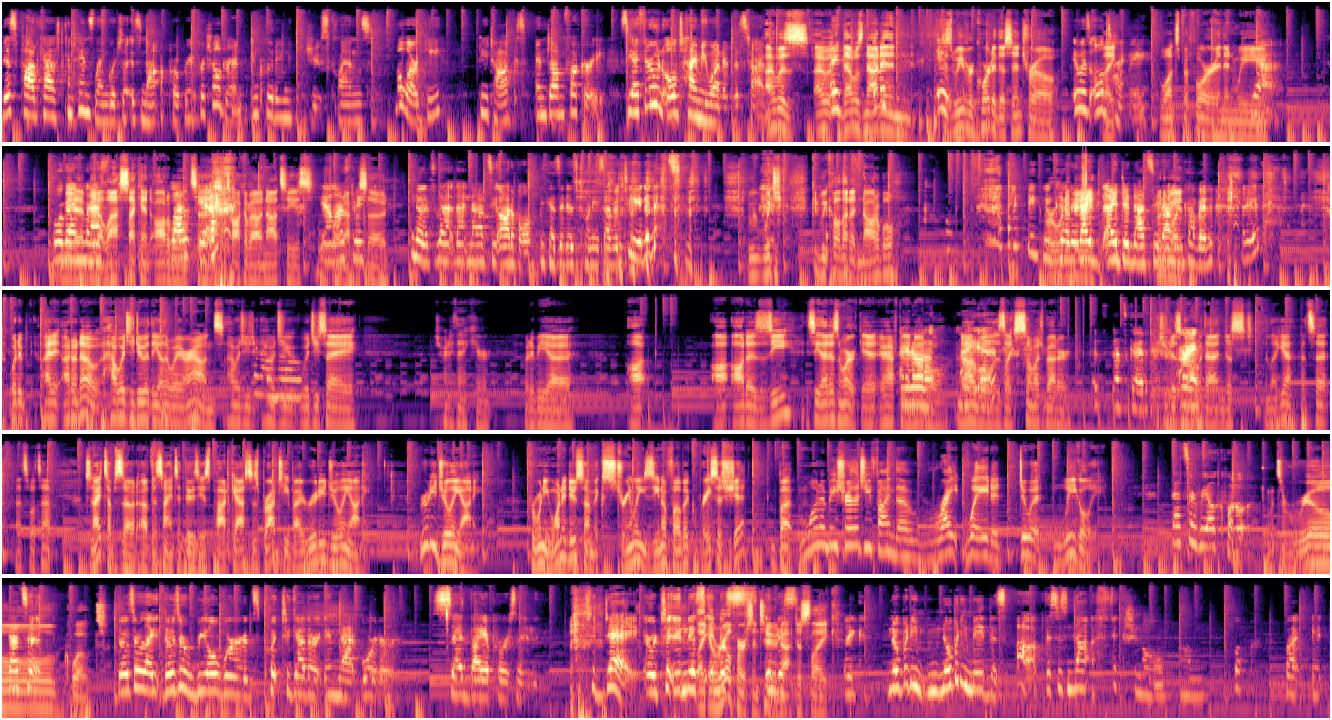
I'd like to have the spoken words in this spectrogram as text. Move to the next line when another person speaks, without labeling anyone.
This podcast contains language that is not appropriate for children, including juice cleanse, malarkey, detox, and dumb fuckery. See, I threw an old timey one in this time.
I was, I was
I-
that was not
was-
in because we recorded this intro
it was old
like
timey.
once before, and then we
Yeah. Well,
made,
then
a, made
last,
a last second audible
last-
to
yeah.
talk about Nazis
Yeah,
for an
last week-
episode.
you know, it's that that Nazi audible because it is 2017, and it's,
Would you, could we call that a notable?
I think we
Or
could,
it
and I I did not see that one coming.
Would it? I, I don't know. How would you do it the other way around? How would you? How would
don't
you? Would you say? I'm trying to think here. Would it be a? Uh, Auto Z? See, that doesn't work. It, it would have to be
I
a
know.
notable.
I- yeah.
is like so much better.
that's, that's good.
I should have just
All
gone
right.
with that and just been like, yeah, that's it. That's what's up. Tonight's episode of the Science Enthusiast Podcast is brought to you by Rudy Giuliani. Rudy Giuliani. For when you want to do some extremely xenophobic, racist shit, but want to be sure that you find the right way to do it legally.
That's a real quote.
It's a real
That's it.
quote.
Those are like those are real words put together in that order, said by a person today or to in this
Like a
in
real
this-
person too,
this-
not just like
like nobody nobody made this up. This is not a fictional um, book, but it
